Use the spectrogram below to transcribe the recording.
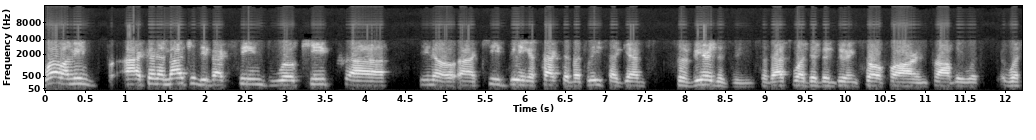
Well, I mean, I can imagine the vaccines will keep, uh, you know, uh, keep being effective at least against severe disease. So that's what they've been doing so far, and probably with with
